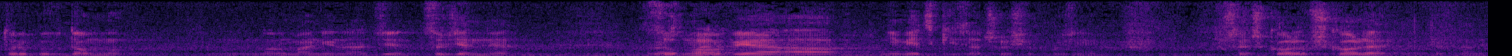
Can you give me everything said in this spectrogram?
który był w domu normalnie na dzie- w Super. rozmowie, a niemiecki zaczął się później w przedszkolu, w szkole i tak dalej.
